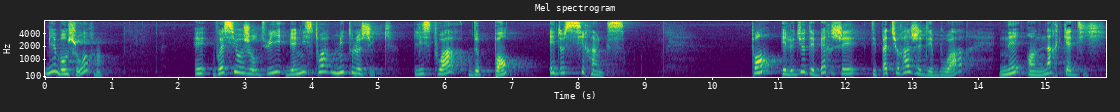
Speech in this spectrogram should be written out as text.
Eh bien bonjour. Et voici aujourd'hui bien une histoire mythologique, l'histoire de Pan et de Syrinx. Pan est le dieu des bergers, des pâturages et des bois, né en Arcadie.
